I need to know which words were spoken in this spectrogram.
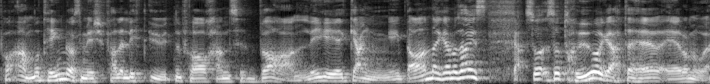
på andre ting da, som ikke faller litt utenfor hans vanlige gangbane, kan du si, så, så tror jeg at det her er det noe.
